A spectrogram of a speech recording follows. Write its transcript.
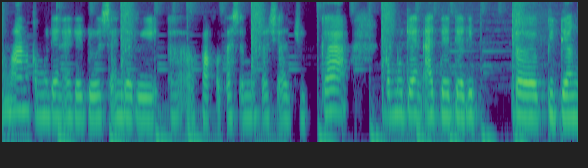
aman, kemudian ada dosen dari uh, Fakultas Ilmu Sosial juga, kemudian ada dari uh, bidang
